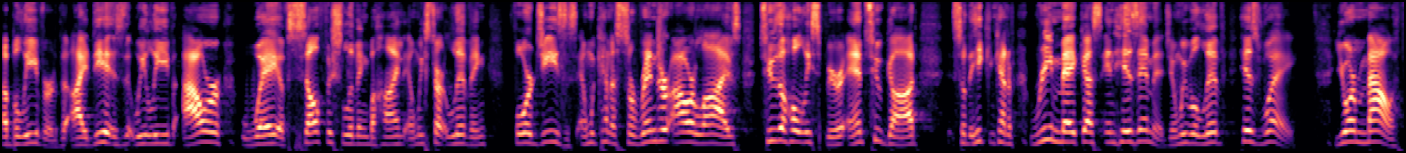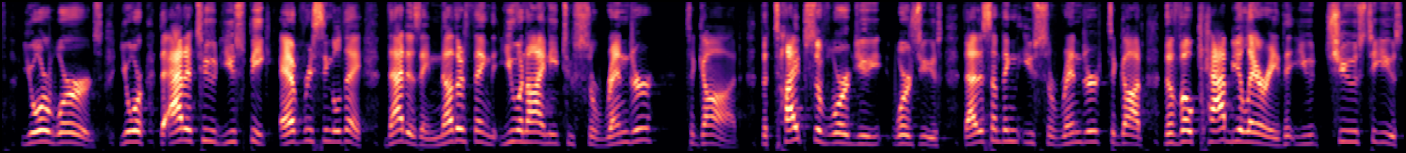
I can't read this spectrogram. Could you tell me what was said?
a believer, the idea is that we leave our way of selfish living behind and we start living for Jesus. And we kind of surrender our lives to the Holy Spirit and to God so that He can kind of remake us in His image and we will live His way. Your mouth, your words, your the attitude you speak every single day, that is another thing that you and I need to surrender to God. The types of word you, words you use, that is something that you surrender to God. The vocabulary that you choose to use,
